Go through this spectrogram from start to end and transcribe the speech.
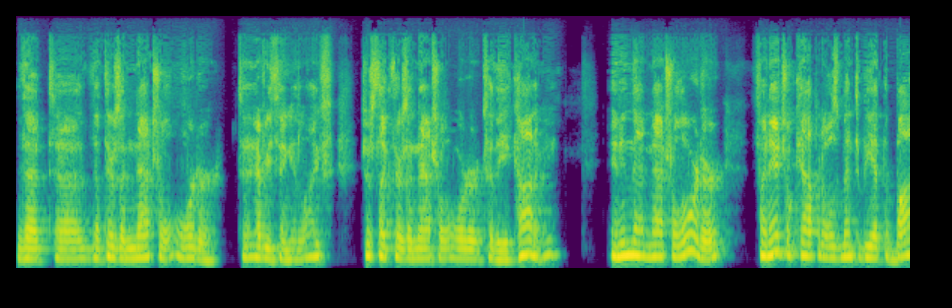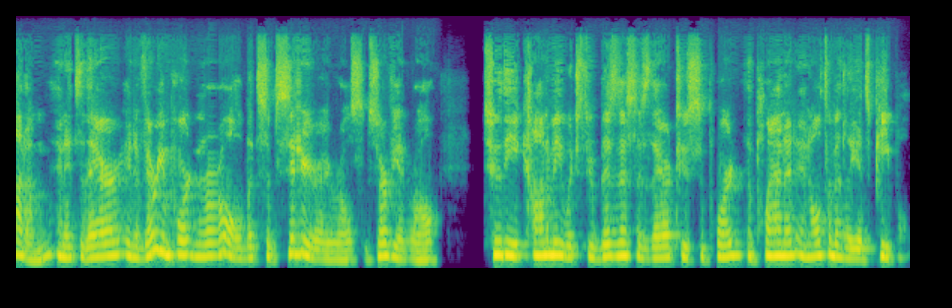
that that there's a natural order to everything in life, just like there's a natural order to the economy. And in that natural order, financial capital is meant to be at the bottom, and it's there in a very important role, but subsidiary role, subservient role to the economy, which through business is there to support the planet and ultimately its people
